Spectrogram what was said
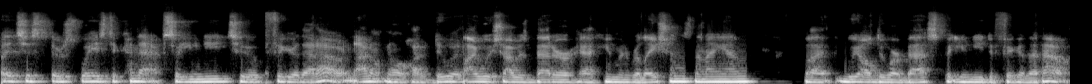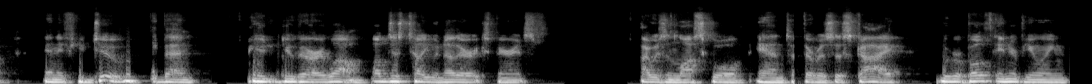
it's just there's ways to connect. So you need to figure that out. And I don't know how to do it. I wish I was better at human relations than I am, but we all do our best, but you need to figure that out. And if you do, then you do very well. I'll just tell you another experience. I was in law school and there was this guy. We were both interviewing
